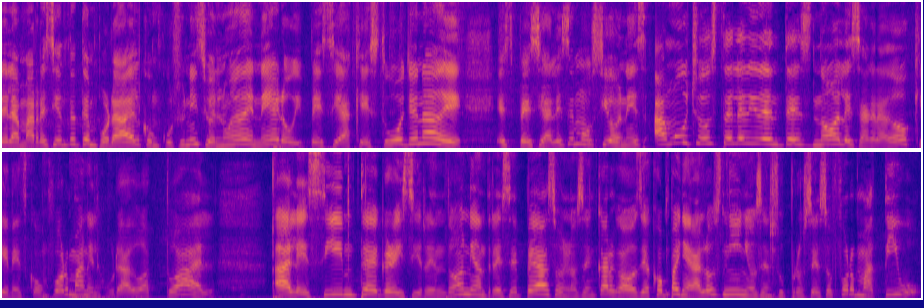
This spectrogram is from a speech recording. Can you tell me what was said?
de la más reciente temporada del concurso inició el 9 de enero y pese a que estuvo llena de especiales emociones, a muchos televidentes no les agradó quienes conforman el jurado actual. Ale Sinte, Gracie Rendón y Andrés Cepeda son los encargados de acompañar a los niños en su proceso formativo.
